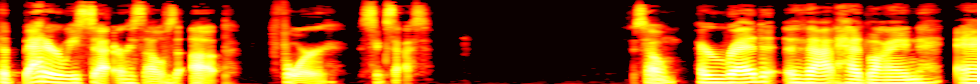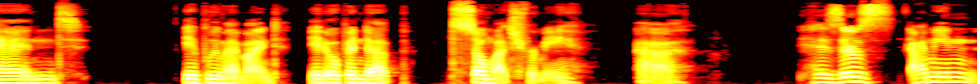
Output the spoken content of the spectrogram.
the better we set ourselves up for success. So I read that headline and it blew my mind. It opened up so much for me. Uh, because there's, I mean,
